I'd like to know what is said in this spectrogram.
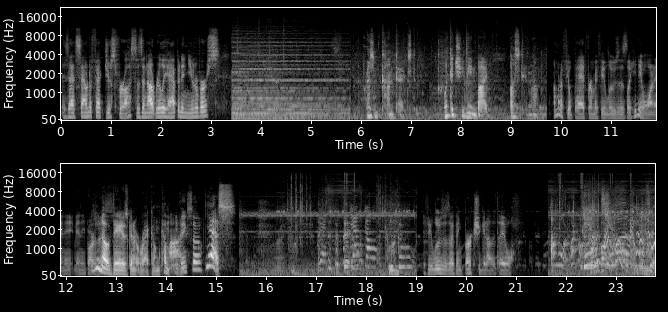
Is that sound effect just for us? Does it not really happen in universe? In the present context, what did she mean by bust him up? I'm gonna feel bad for him if he loses. Like he didn't want any any part You of know this. Data's gonna wreck him. Come on. You think so? Yes. Yes, yes, go. Come on. Go. If he loses, I think Burke should get on the table. Damn, chill.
